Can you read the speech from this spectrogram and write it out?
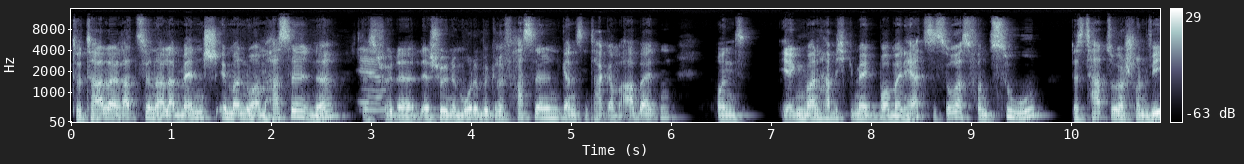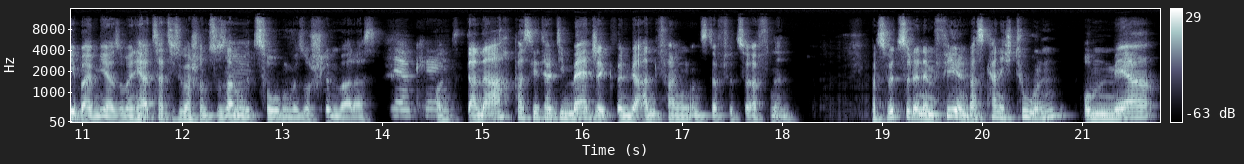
totaler rationaler Mensch, immer nur am Hasseln, ne? Das ja. schöne, der schöne Modebegriff Hasseln, ganzen Tag am Arbeiten. Und irgendwann habe ich gemerkt, boah, mein Herz ist sowas von zu, das tat sogar schon weh bei mir. Also mein Herz hat sich sogar schon zusammengezogen, weil so schlimm war das. Ja, okay. Und danach passiert halt die Magic, wenn wir anfangen, uns dafür zu öffnen. Was würdest du denn empfehlen? Was kann ich tun, um mehr,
